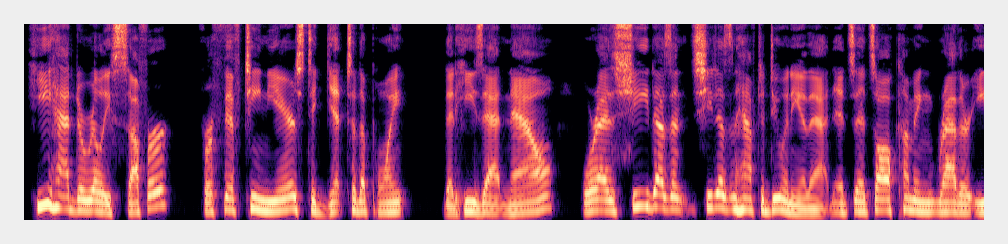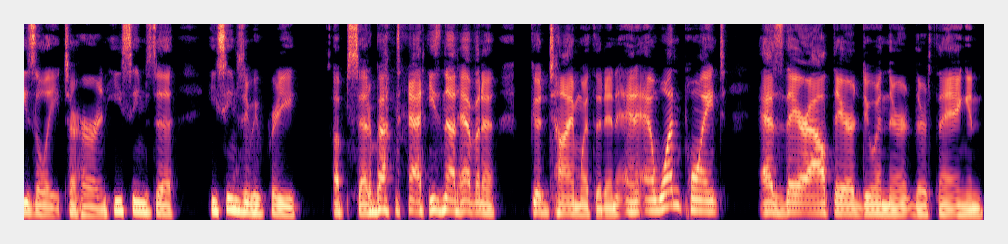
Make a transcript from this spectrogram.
he had to really suffer for 15 years to get to the point that he's at now. Whereas she doesn't, she doesn't have to do any of that. It's, it's all coming rather easily to her. And he seems to, he seems to be pretty upset about that. He's not having a good time with it. And, and at one point, as they're out there doing their, their thing and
